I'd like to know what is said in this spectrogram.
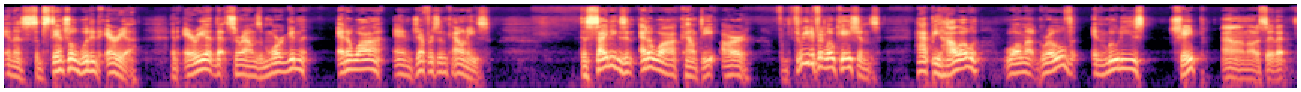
in a substantial wooded area, an area that surrounds Morgan, Etowah, and Jefferson counties. The sightings in Etowah County are from three different locations Happy Hollow, Walnut Grove, and Moody's Chape. I don't know how to say that.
